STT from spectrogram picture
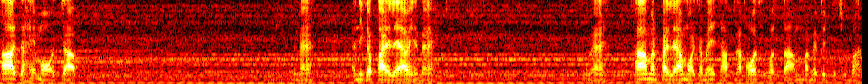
ถ้าจะให้หมอจับเห็นไหมอันนี้ก็ไปแล้วเห็นไหมเห็นไหมถ้ามันไปแล้วหมอจะไม่จับนะเพราะว่าถือว่าซ้ำมันไม่เป็นปัจจุบัน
